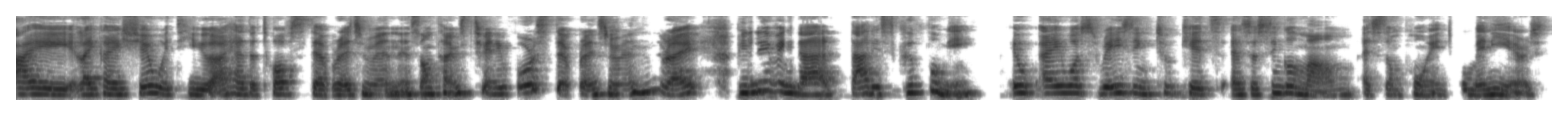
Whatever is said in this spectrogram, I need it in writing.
I, like I share with you, I had a 12 step regimen and sometimes 24 step regimen, right? Believing that that is good for me it, I was raising two kids as a single mom at some point for many years.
